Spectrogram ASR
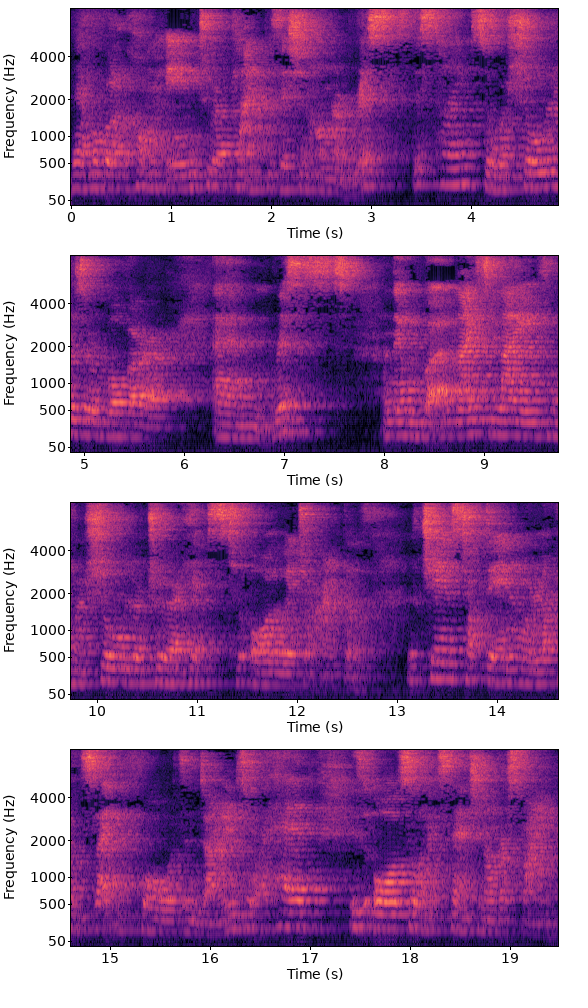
Then we're going to come into our plank position on our wrists this time. So our shoulders are above our um, wrists. And then we've got a nice line from our shoulder to our hips to all the way to our ankles. The chin's tucked in and we're looking slightly forwards and down. So our head is also an extension of our spine.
